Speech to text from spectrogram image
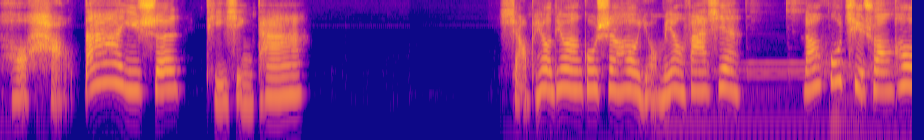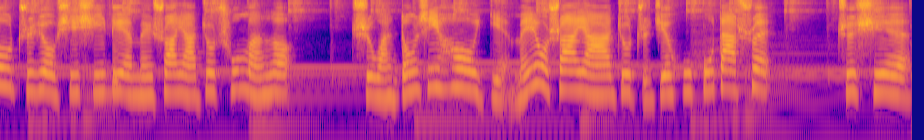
吼好大一声提醒他。小朋友听完故事后，有没有发现，老虎起床后只有洗洗脸，没刷牙就出门了；吃完东西后也没有刷牙，就直接呼呼大睡。这些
